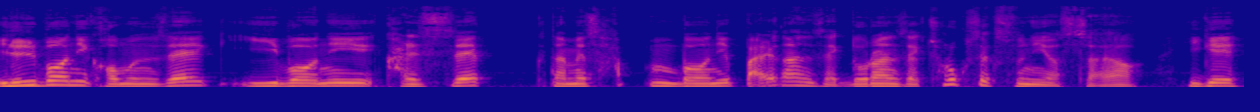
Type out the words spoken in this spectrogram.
1번이 검은색, 2번이 갈색, 그다음에 3번이 빨간색, 노란색, 초록색 순이었어요. 이게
